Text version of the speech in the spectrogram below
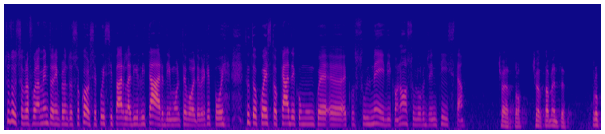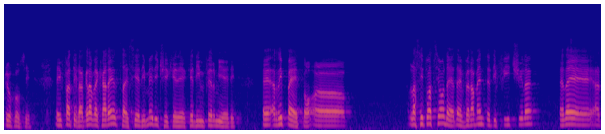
tutto il sovraffollamento nei pronto soccorso. E poi si parla di ritardi molte volte, perché poi tutto questo cade comunque eh, ecco, sul medico, no? sull'urgentista. Certo, certamente, proprio così. E infatti la grave carenza è sia di medici che, che di infermieri. E, ripeto, eh, la situazione è veramente difficile ed è,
